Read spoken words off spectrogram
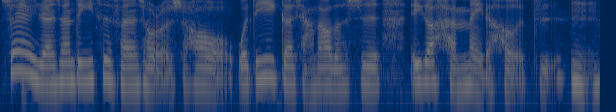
所以人生第一次分手的时候，我第一个想到的是一个很美的盒子，嗯，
